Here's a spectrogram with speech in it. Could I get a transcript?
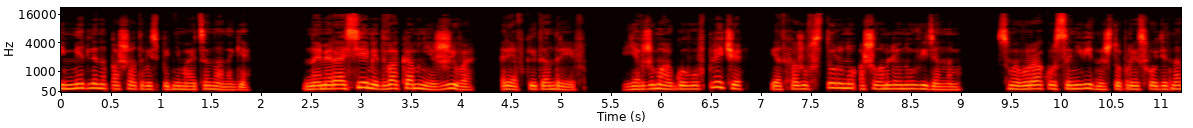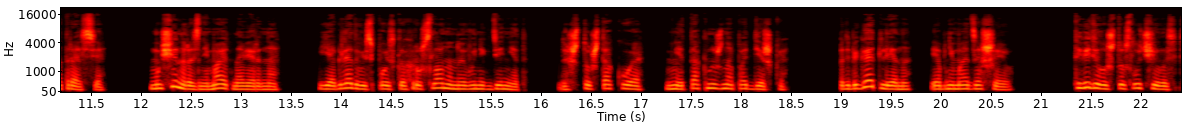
и, медленно пошатываясь, поднимается на ноги. «Номера семь и два ко мне, живо!» — рявкает Андреев. Я вжимаю голову в плечи и отхожу в сторону, ошеломленно увиденным. С моего ракурса не видно, что происходит на трассе. Мужчины разнимают, наверное. Я оглядываюсь в поисках Руслана, но его нигде нет. Да что ж такое? Мне так нужна поддержка. Подбегает Лена и обнимает за шею. Ты видела, что случилось?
